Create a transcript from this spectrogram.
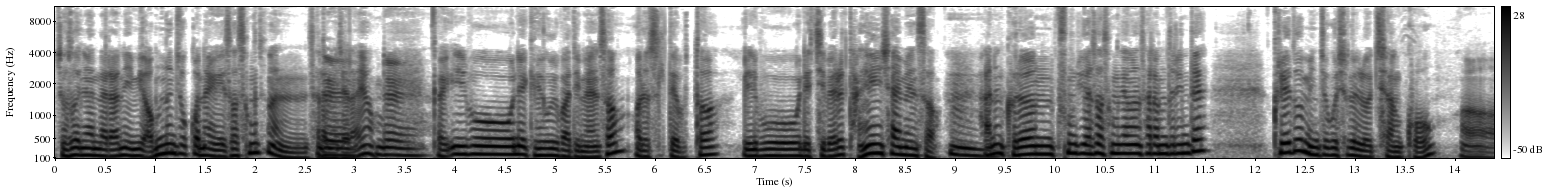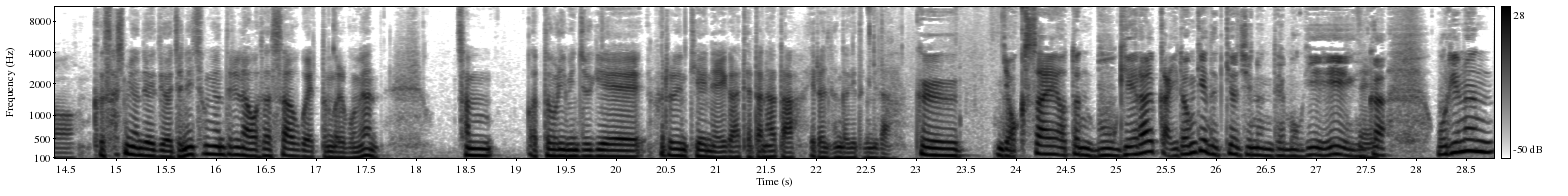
조선이라는 나라는 이미 없는 조건 하에서 성장한 사람이잖아요. 네, 네. 그러니까 일본의 교육을 받으면서 어렸을 때부터 일본의 지배를 당연시하면서 음. 하는 그런 풍주에서 성장한 사람들인데 그래도 민족의식을 놓지 않고 어그 40년대에도 여전히 청년들이 나와서 싸우고 했던 걸 보면 참 어떤 우리 민족의 흐르는 DNA가 대단하다 이런 생각이 듭니다. 그 역사의 어떤 무게랄까 이런 게 느껴지는 대목이 그러니까 네. 우리는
